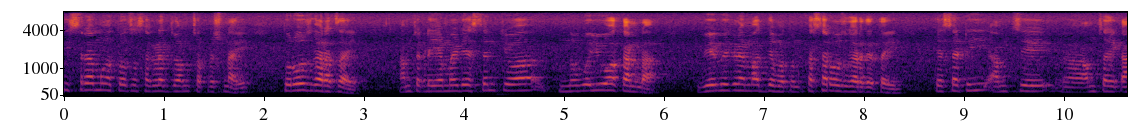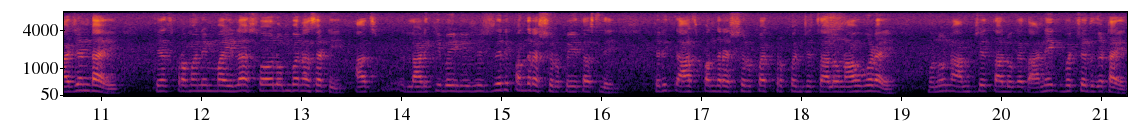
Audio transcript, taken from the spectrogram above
तिसरा महत्त्वाचा सगळ्यात जो आमचा प्रश्न आहे तो रोजगाराचा आहे. आमच्याकडे एम आय डी असेल किंवा नवयुवकांना वेगवेगळ्या माध्यमातून कसा रोजगार देता येईल त्यासाठी आमचे आमचा एक अजेंडा आहे. त्याचप्रमाणे महिला स्वावलंबनासाठी आज लाडकी बहीण योजनेचे जरी पंधराशे रुपये येत असले तरी आज पंधराशे रुपयात प्रपंच चालवणं अवघड आहे. म्हणून आमचे तालुक्यात अनेक बचत गट आहेत.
